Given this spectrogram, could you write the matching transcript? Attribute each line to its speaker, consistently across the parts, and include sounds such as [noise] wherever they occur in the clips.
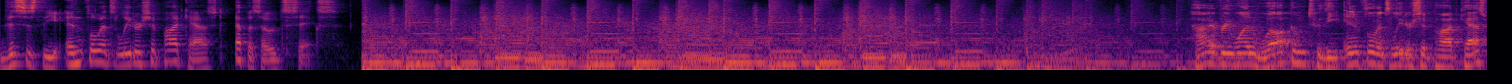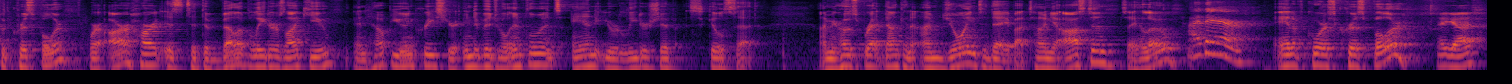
Speaker 1: This is the Influence Leadership Podcast, Episode 6. Hi, everyone. Welcome to the Influence Leadership Podcast with Chris Fuller, where our heart is to develop leaders like you and help you increase your individual influence and your leadership skill set. I'm your host, Brett Duncan. I'm joined today by Tanya Austin. Say hello.
Speaker 2: Hi there.
Speaker 1: And of course, Chris Fuller.
Speaker 3: Hey guys.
